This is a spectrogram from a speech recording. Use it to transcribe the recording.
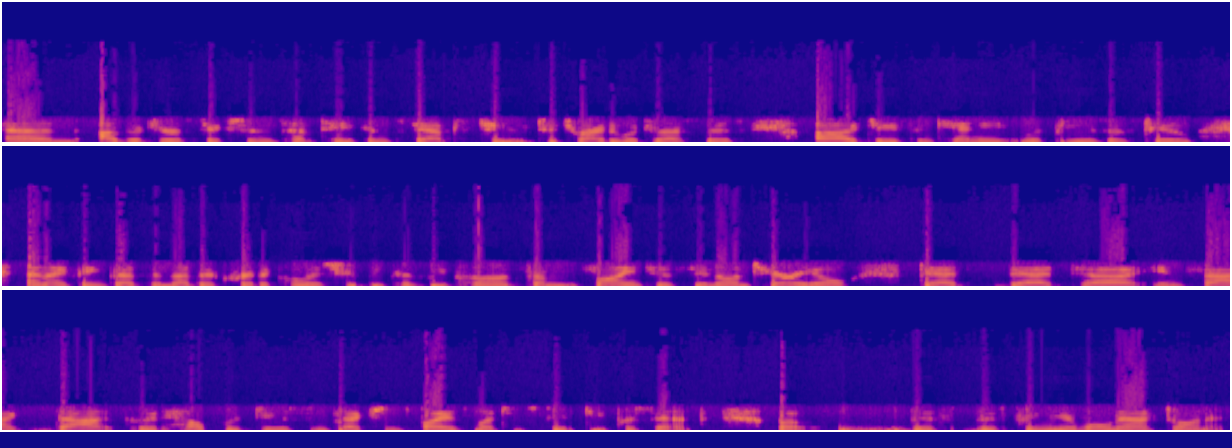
and other jurisdictions have taken steps to to try to address this. Uh, Jason Kenney refuses to, and I think that's another critical issue because we've heard from scientists in Ontario that that uh, in fact that could help reduce infections by as much as 50%. But this, this premier won't act on it.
